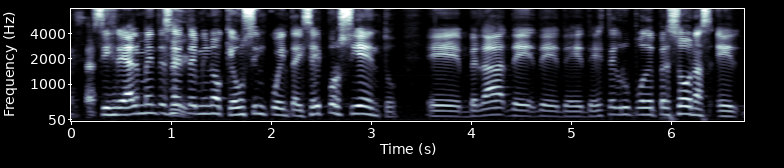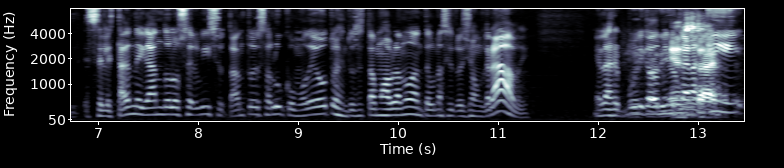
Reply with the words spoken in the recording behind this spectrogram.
exacto. si realmente se determinó que un 56%, eh, ¿verdad?, de, de- de- de este grupo de personas eh, se le están negando los servicios, tanto de salud como de otros, entonces estamos hablando ante una situación grave en la República Dominicana. Exacto. Y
